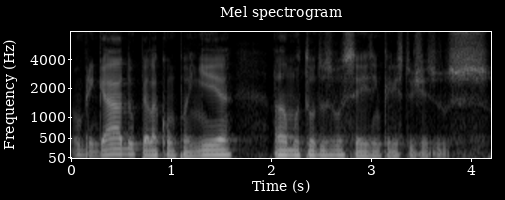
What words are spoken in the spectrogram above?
Obrigado pela companhia. Amo todos vocês em Cristo Jesus.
